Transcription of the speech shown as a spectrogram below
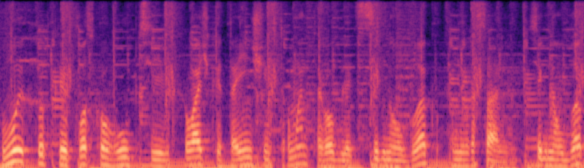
Викрутки, плоскогубці, відкривачки та інші інструменти роблять Signal Black універсальним. Signal Black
